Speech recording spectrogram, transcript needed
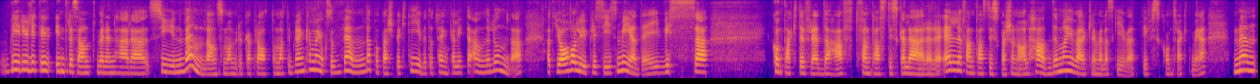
blir det ju lite intressant med den här äh, synvändan som man brukar prata om. Att ibland kan man ju också vända på perspektivet och tänka lite annorlunda. Att jag håller ju precis med dig. Vissa kontakter Fred har haft, fantastiska lärare eller fantastisk personal hade man ju verkligen velat skriva ett livskontrakt med. Men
